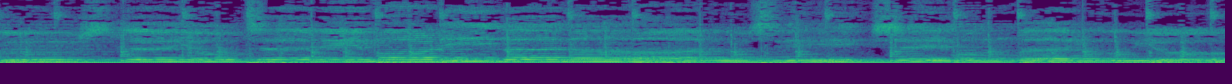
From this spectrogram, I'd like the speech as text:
ದುಷ್ಟ ಯೋಚನೆ ಮಾಡಿದ ನಾನು ಶಿಕ್ಷೆ ಹೊಂದಲು ಯೋಗ್ಯರು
